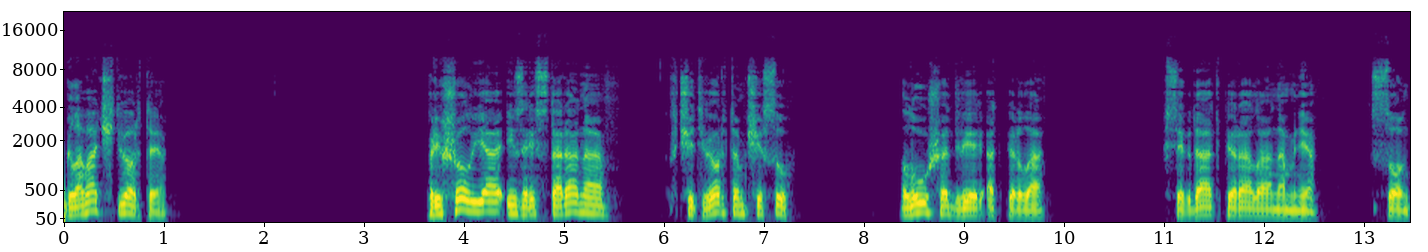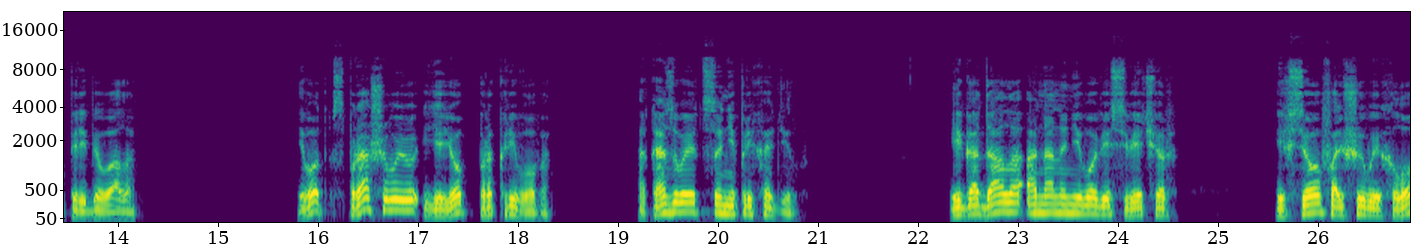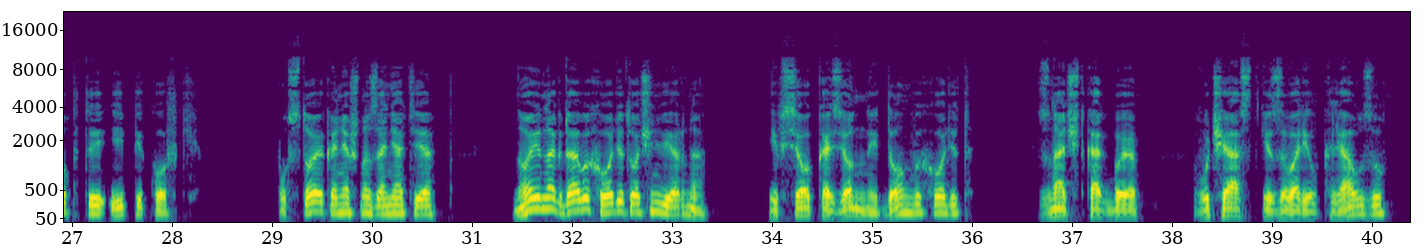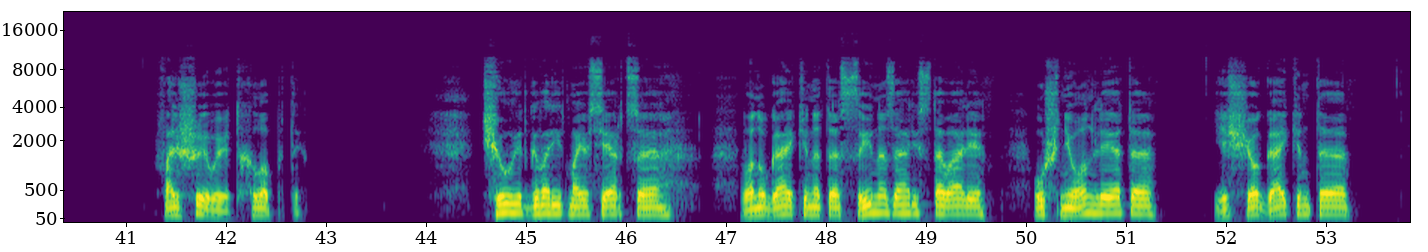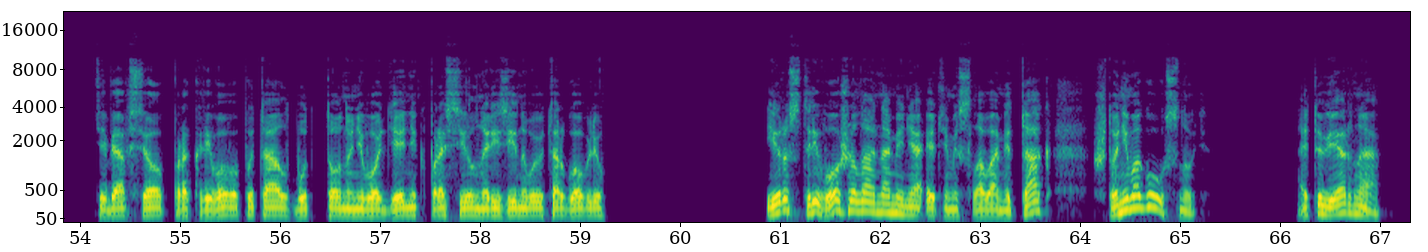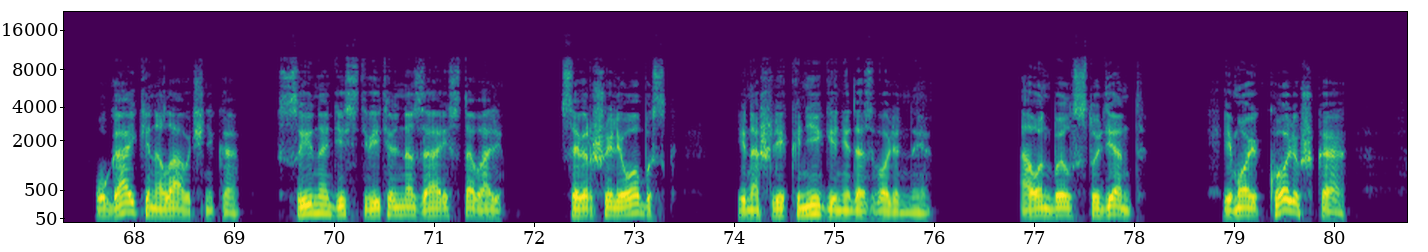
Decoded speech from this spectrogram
Глава четвертая. Пришел я из ресторана в четвертом часу. Луша дверь отперла. Всегда отпирала она мне, сон перебивала. И вот спрашиваю ее про Кривого. Оказывается, не приходил. И гадала она на него весь вечер, и все фальшивые хлопты и пиковки. Пустое, конечно, занятие, но иногда выходит очень верно. И все казенный дом выходит. Значит, как бы в участке заварил кляузу. Фальшивые хлопты. Чует, говорит мое сердце, вон у Гайкина-то сына заарестовали. Уж не он ли это? Еще Гайкин-то Тебя все про Кривого пытал, будто он у него денег просил на резиновую торговлю. И растревожила она меня этими словами так, что не могу уснуть. Это верно. У Гайкина, лавочника, сына действительно заарестовали. Совершили обыск и нашли книги недозволенные. А он был студент, и мой Колюшка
